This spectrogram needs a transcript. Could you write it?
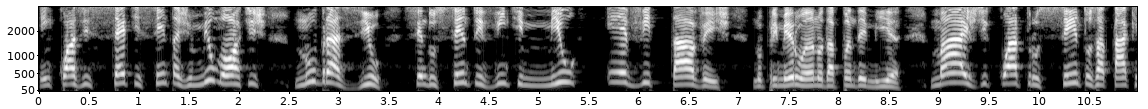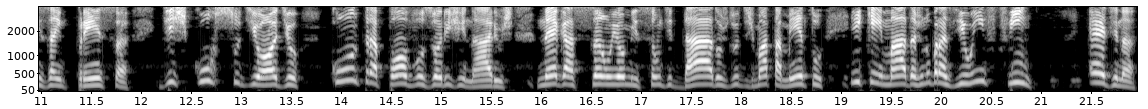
em quase 700 mil mortes no Brasil, sendo 120 mil evitáveis no primeiro ano da pandemia. Mais de 400 ataques à imprensa, discurso de ódio contra povos originários, negação e omissão de dados do desmatamento e queimadas no Brasil, enfim Edna,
